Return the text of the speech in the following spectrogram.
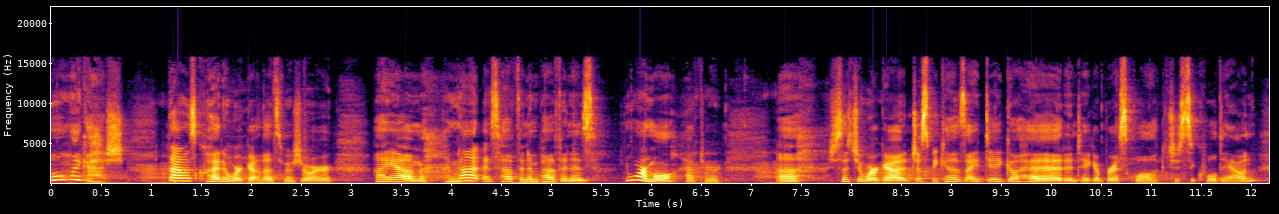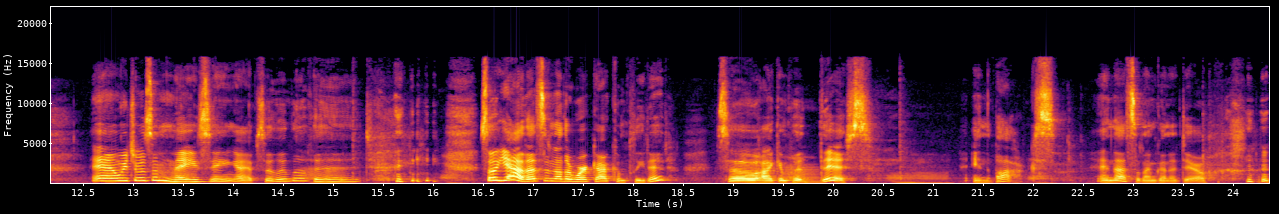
oh my gosh, that was quite a workout, that's for sure. I um, I'm not as huffing and puffing as normal after uh, such a workout, just because I did go ahead and take a brisk walk just to cool down and which was amazing. I absolutely love it. so yeah, that's another workout completed. So I can put this in the box. and that's what I'm gonna do.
